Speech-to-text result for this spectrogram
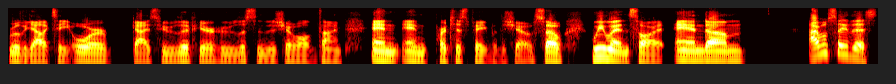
Rule the Galaxy, or guys who live here who listen to the show all the time and and participate with the show. So we went and saw it. And um I will say this.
